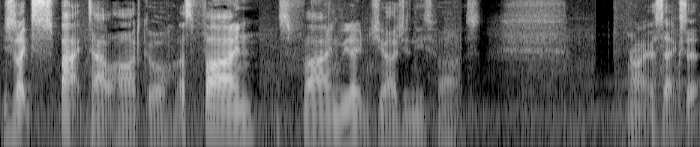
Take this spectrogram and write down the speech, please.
He's like spacked out hardcore. That's fine. That's fine. We don't judge in these parts. Right, let's exit.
